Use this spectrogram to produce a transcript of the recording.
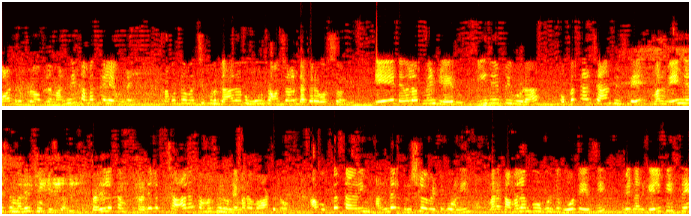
వాటర్ ప్రాబ్లం అన్ని సమస్యలే ఉన్నాయి. ప్రభుత్వం వచ్చి ఇప్పుడు దాదాపు మూడు సంవత్సరాల దగ్గర వస్తుంది. ఏ డెవలప్మెంట్ లేదు. బీజేపీ కూడా ఒక్కసారి ఛాన్స్ ఇస్తే మనం ఏం చేస్తామనేది చూపిస్తాం. ప్రజల ప్రజలకు చాలా సమస్యలు ఉన్నాయి మన వార్డులో. ఆ ఒక్కసారి అందరి దృష్టిలో పెట్టుకొని మన కమలం పువ్వు గుర్తు ఓటేసి మీరు నన్ను గెలిపిస్తే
